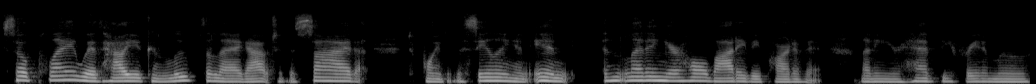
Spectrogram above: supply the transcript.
So play with how you can loop the leg out to the side to point to the ceiling and in, and letting your whole body be part of it, letting your head be free to move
